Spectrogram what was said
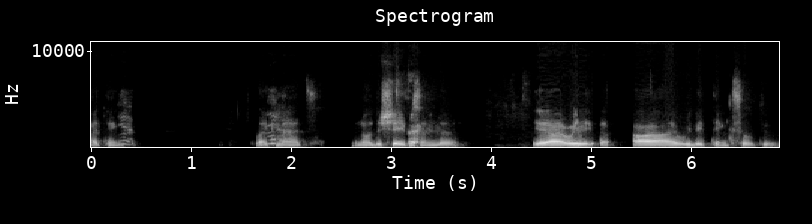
I think. Yeah. Like Yeah. maths, you know, the shapes and the. Yeah, I really, I really think so too.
